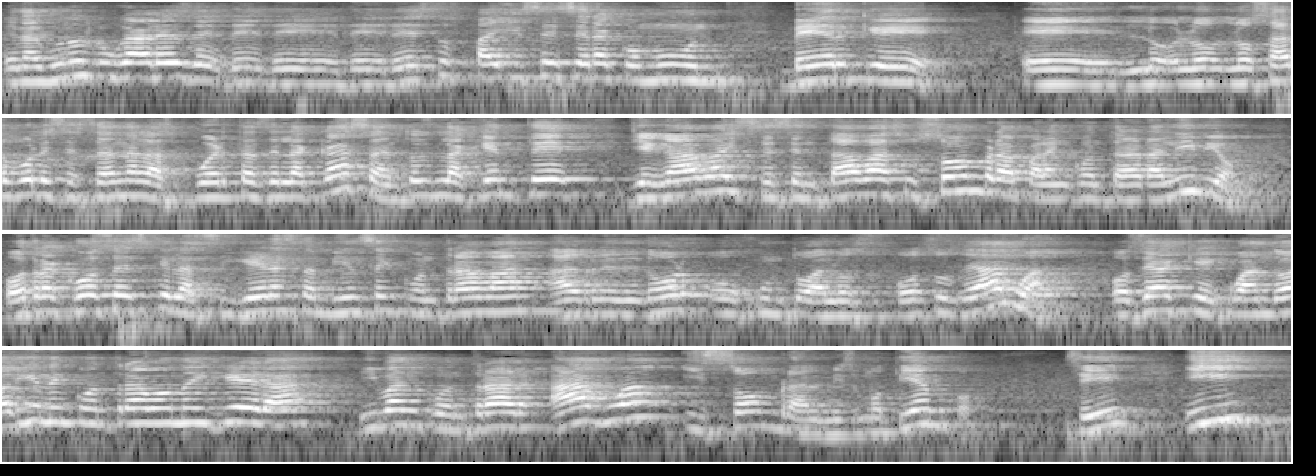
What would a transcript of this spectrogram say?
en algunos lugares de, estos países era común ver que eh, los árboles están a las puertas de la casa, entonces la gente llegaba y se sentaba a su sombra para encontrar alivio. Otra cosa es que las higueras también se encontraban alrededor o junto a los pozos de agua, o sea que cuando alguien encontraba una higuera iba a encontrar agua y sombra al mismo tiempo, ¿sí? Y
